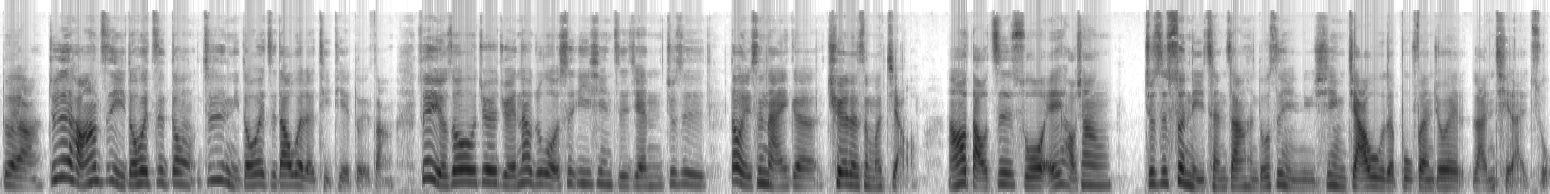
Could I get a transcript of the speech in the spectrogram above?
对啊，就是好像自己都会自动，就是你都会知道为了体贴对方，所以有时候就会觉得，那如果是异性之间，就是到底是哪一个缺了什么角，然后导致说，哎，好像。就是顺理成章，很多事情女性家务的部分就会揽起来做，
